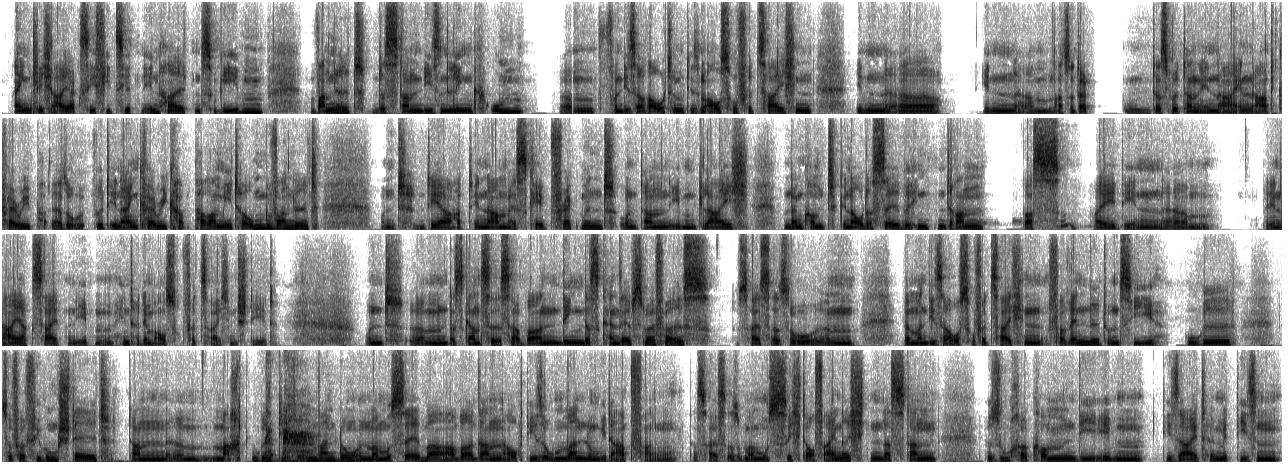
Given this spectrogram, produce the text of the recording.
eigentlich ajaxifizierten Inhalten zu geben, wandelt das dann diesen Link um ähm, von dieser Raute mit diesem Ausrufezeichen in, äh, in ähm, also da das wird dann in eine Art Query, also wird in einen Query-Parameter umgewandelt und der hat den Namen Escape Fragment und dann eben gleich und dann kommt genau dasselbe hinten dran, was bei den, ähm, bei den Ajax-Seiten eben hinter dem Ausrufezeichen steht. Und ähm, das Ganze ist aber ein Ding, das kein Selbstläufer ist. Das heißt also, ähm, wenn man diese Ausrufezeichen verwendet und sie Google zur Verfügung stellt, dann ähm, macht Google diese Umwandlung und man muss selber aber dann auch diese Umwandlung wieder abfangen. Das heißt also, man muss sich darauf einrichten, dass dann Besucher kommen, die eben die Seite mit diesem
